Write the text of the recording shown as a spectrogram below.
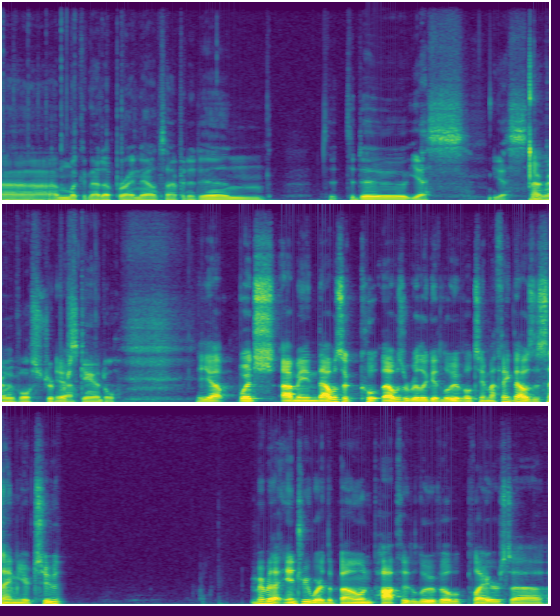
Uh, I'm looking that up right now, typing it in. To do yes, yes, the Okay. Louisville stripper Yeah. scandal. Yep. Which I mean, that was a cool. That was a really good Louisville team. I think that was the same year too. Remember that injury where the bone popped through the Louisville players? Uh,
